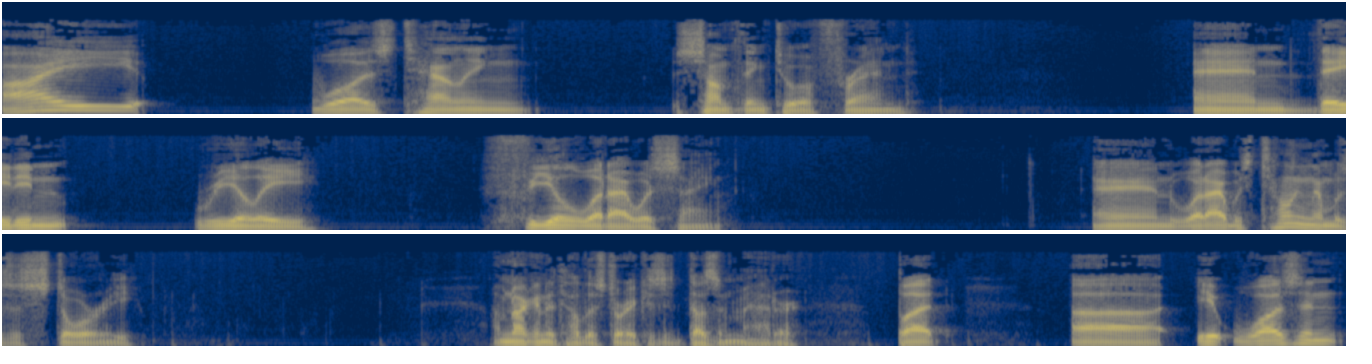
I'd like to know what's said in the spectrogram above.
I was telling something to a friend and they didn't really feel what I was saying. And what I was telling them was a story. I'm not going to tell the story because it doesn't matter. But uh, it wasn't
